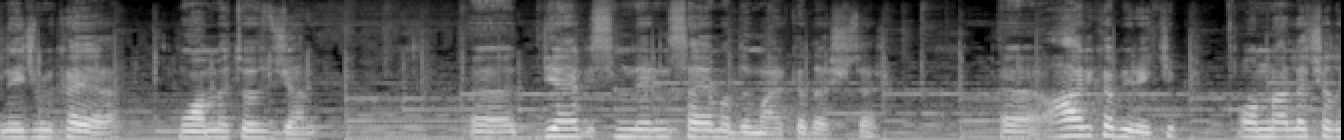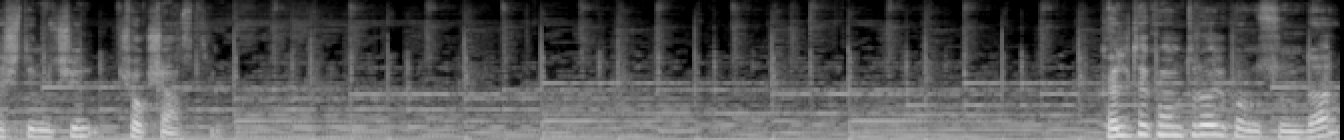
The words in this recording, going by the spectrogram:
Necmi Kaya, Muhammed Özcan, diğer isimlerini sayamadığım arkadaşlar. Harika bir ekip. Onlarla çalıştığım için çok şanslıyım. Kalite kontrol konusunda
